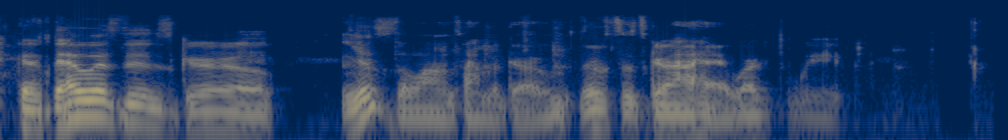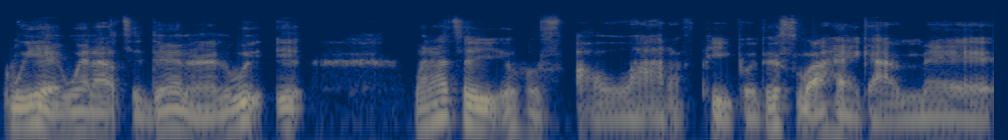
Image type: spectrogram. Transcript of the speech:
Because there was this girl. This was a long time ago. There was this girl I had worked with. We had went out to dinner, and we. It, when I tell you, it was a lot of people. This is why I got mad.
